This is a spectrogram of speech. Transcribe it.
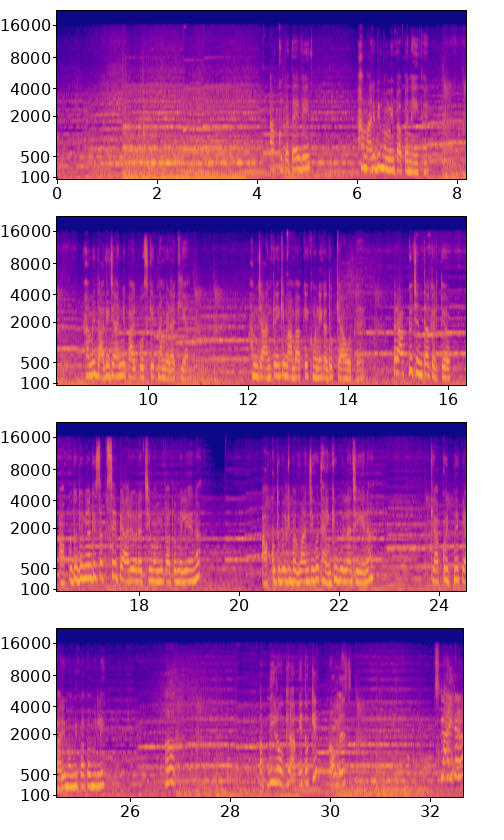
आपको पता है वेद, हमारे भी मम्मी पापा नहीं थे। हमें दादी जान ने पाल पोस के इतना बड़ा किया। हम जानते हैं कि माँ बाप के खोने का दुख क्या होता है। पर आप क्यों चिंता करते हो? आपको तो दुनिया के सबसे प्यारे और अच्छे मम्मी पापा मिले हैं ना? आपको तो बल्कि भगवान जी को थैंक यू बोलना चाहिए ना? कि आपको इतने प्यारे मम्मी पापा मिले? हाँ। अब नहीं रोगे आप ये तो के प्रॉमिस स्माइल करो।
